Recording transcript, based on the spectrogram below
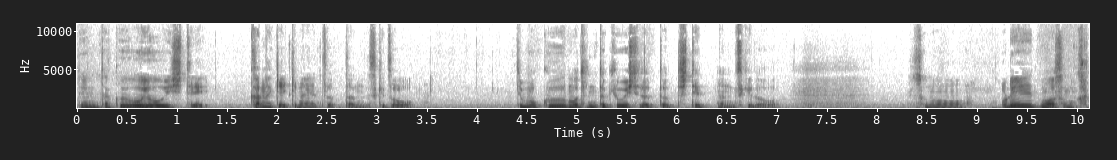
電卓を用意してかなきゃいけないやつだったんですけどで僕も電卓用意してたしてたんですけどその俺のはその家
